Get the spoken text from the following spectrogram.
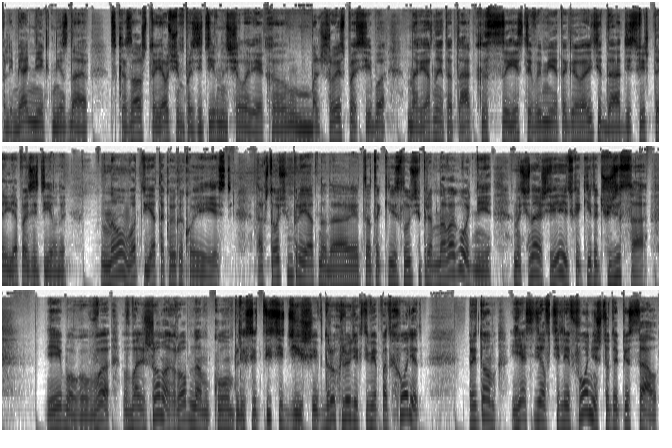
племянник, не знаю, сказал, что я очень позитивный человек. Э, Большое спасибо. Наверное, это так. Если вы мне это говорите, да, действительно, я позитивный. Ну, вот я такой, какой и есть. Так что очень приятно, да. Это такие случаи прям новогодние. Начинаешь верить в какие-то чудеса. Ей-богу, в, в большом огромном комплексе ты сидишь, и вдруг люди к тебе подходят. Притом, я сидел в телефоне, что-то писал,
